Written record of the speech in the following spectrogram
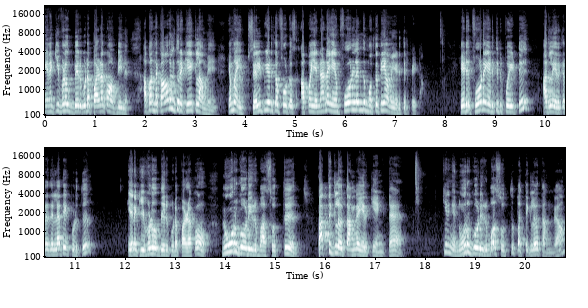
எனக்கு இவ்வளவு பேர் கூட பழக்கம் அப்படின்னு. அப்ப அந்த காவல்துறை கேட்கலாமே. ஏமா செல்ஃபி எடுத்த போட்டோஸ் அப்ப என்னன்னா என் போன்ல இருந்து மொத்தத்தையும் அவன் எடுத்துட்டு போயிட்டான். எடு போனை எடுத்துட்டு போயிட்டு அதுல இருக்கிறது எல்லாத்தையும் கொடுத்து எனக்கு இவ்வளவு பேர் கூட பழக்கம். நூறு கோடி ரூபாய் சொத்து பத்து கிலோ தங்கம் இருக்கு என்கிட்ட. கேளுங்க நூறு கோடி ரூபாய் சொத்து பத்து கிலோ தங்கம்.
